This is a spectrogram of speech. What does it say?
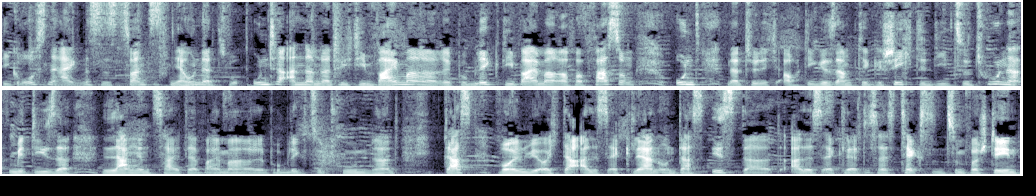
die großen Ereignisse des 20. Jahrhunderts, wo unter anderem natürlich die Weimarer Republik, die Weimarer Verfassung und natürlich auch die gesamte Geschichte, die zu tun hat mit dieser langen Zeit der Weimarer Republik zu tun hat. Das wollen wir euch da alles erklären und das ist da alles erklärt. Das heißt Texte zum Verstehen,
